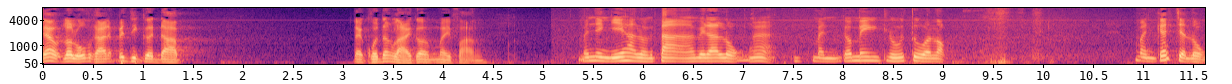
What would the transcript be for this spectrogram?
แล้ว เราหลงสังขารเป็นสิ่งเกิดดับ แต่คนทั้งหลายก็ไม่ฟัง มันอย่างนี้ค่ะหลวงตาเวลาหลงอะ มันก็ไม่รู้ตัวหรอก มันก็จะหลง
